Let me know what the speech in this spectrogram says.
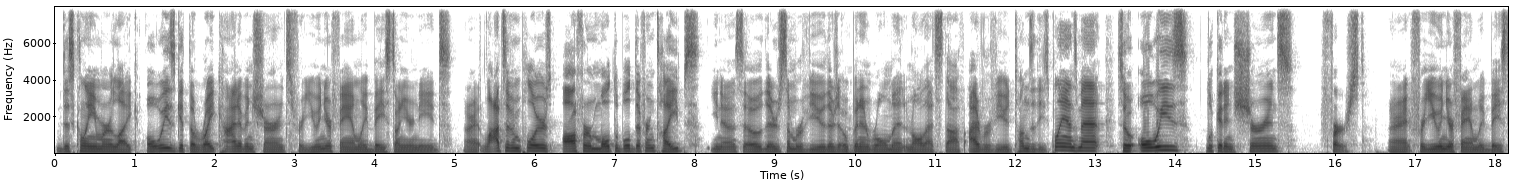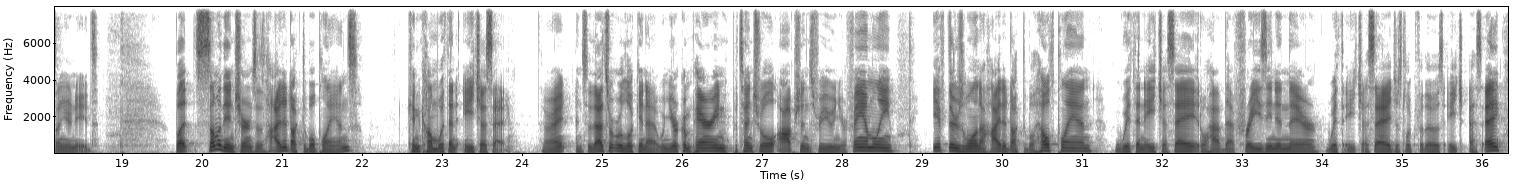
Disclaimer: like always get the right kind of insurance for you and your family based on your needs. All right. Lots of employers offer multiple different types. You know, so there's some review. There's open enrollment and all that stuff. I've reviewed tons of these plans, Matt. So always look at insurance first. All right, for you and your family based on your needs. But some of the insurances, high deductible plans, can come with an HSA. All right. And so that's what we're looking at. When you're comparing potential options for you and your family, If there's one, a high deductible health plan with an HSA, it'll have that phrasing in there with HSA. Just look for those HSA.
